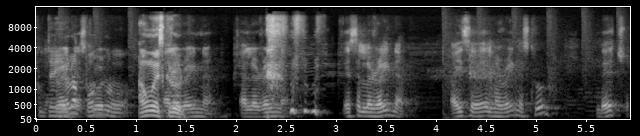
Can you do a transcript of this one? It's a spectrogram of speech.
Puta, yo la pongo. A un A la Skrull. reina, a la reina. Esa es la reina. Ahí se ve la reina Skrull, de hecho.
